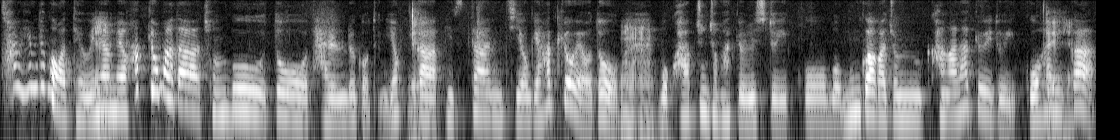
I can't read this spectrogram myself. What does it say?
참 힘든 것 같아요. 왜냐하면 학교마다 전부 또 다르거든요. 그러니까 비슷한 지역의 학교여도 음, 음. 뭐 과학중점 학교일 수도 있고 뭐 문과가 좀 강한 학교도 있고 네. 하니까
